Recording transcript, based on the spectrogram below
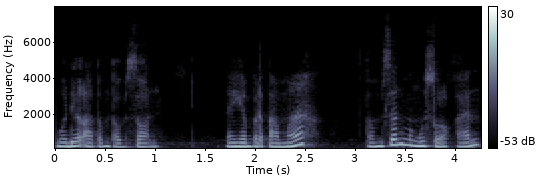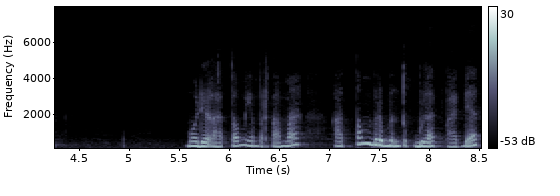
model atom Thomson. Nah yang pertama, Thomson mengusulkan model atom yang pertama atom berbentuk bulat padat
